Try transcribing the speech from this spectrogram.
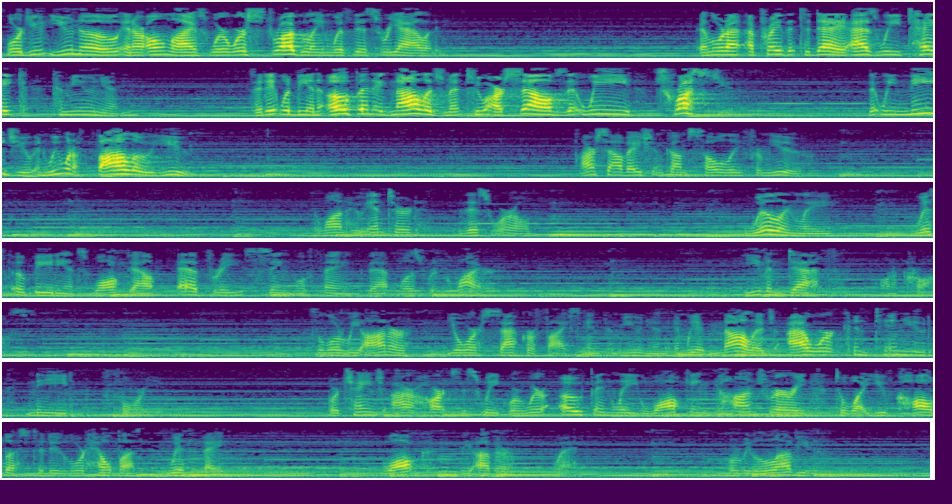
Lord, you, you know in our own lives where we're struggling with this reality. And Lord, I, I pray that today, as we take communion, that it would be an open acknowledgement to ourselves that we trust you, that we need you, and we want to follow you. Our salvation comes solely from you. The one who entered this world willingly with obedience, walked out every single thing that was required, even death on a cross. So, Lord, we honor your sacrifice in communion and we acknowledge our continued need for you. Lord, change our hearts this week where we're openly walking contrary to what you've called us to do. Lord, help us with faith. Walk the other way. Lord, we love you.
